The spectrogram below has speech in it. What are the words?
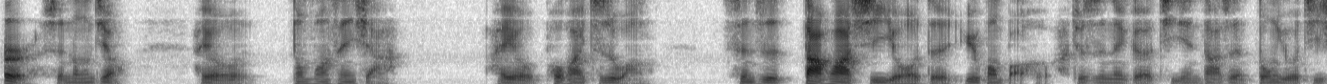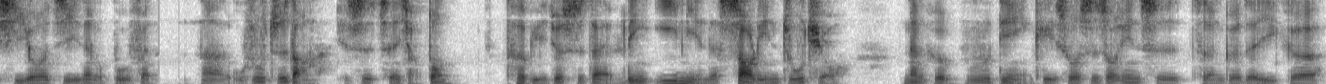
二》《神龙教》，还有《东方三侠》，还有《破坏之王》，甚至《大话西游》的月光宝盒吧，就是那个齐天大圣《东游记》《西游记》那个部分。那武术指导呢，也是陈晓东。特别就是在零一年的《少林足球》那个部电影，可以说是周星驰整个的一个。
